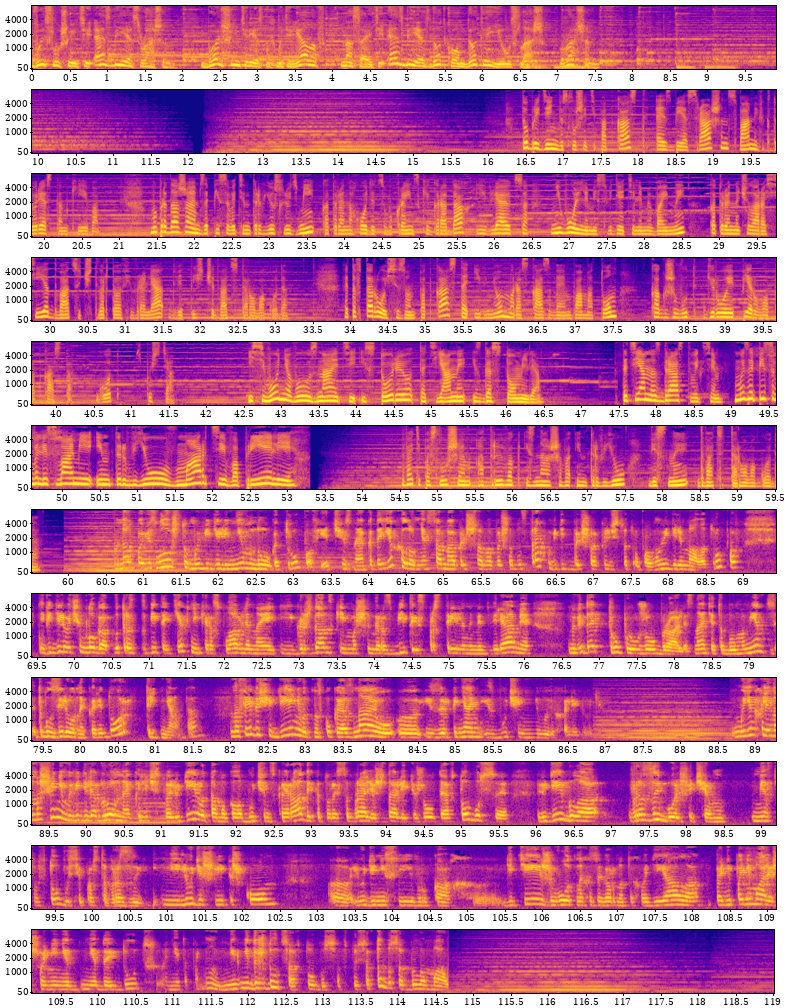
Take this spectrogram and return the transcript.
Вы слушаете SBS Russian. Больше интересных материалов на сайте sbs.com.au slash russian. Добрый день, вы слушаете подкаст SBS Russian, с вами Виктория Станкеева. Мы продолжаем записывать интервью с людьми, которые находятся в украинских городах и являются невольными свидетелями войны, которую начала Россия 24 февраля 2022 года. Это второй сезон подкаста, и в нем мы рассказываем вам о том, как живут герои первого подкаста год спустя. И сегодня вы узнаете историю Татьяны из Гастомеля – Татьяна, здравствуйте. Мы записывали с вами интервью в марте, в апреле. Давайте послушаем отрывок из нашего интервью весны 22 года. Нам повезло, что мы видели немного трупов. Я честно, я когда ехала, у меня самый большой, самый большой был страх увидеть большое количество трупов. Мы видели мало трупов и видели очень много вот разбитой техники, расплавленной, и гражданские машины разбитые с простреленными дверями. Но, видать, трупы уже убрали. Знаете, это был момент, это был зеленый коридор, три дня, да, на следующий день, вот насколько я знаю, э, из Ирпеня, из Бучи не выехали люди. Мы ехали на машине, мы видели огромное количество людей вот там около Бучинской Рады, которые собрали, ждали эти желтые автобусы. Людей было в разы больше, чем мест в автобусе, просто в разы. И люди шли пешком, люди несли в руках э, детей, животных, завернутых в одеяло. Они понимали, что они не, не дойдут, они это, ну, не, не дождутся автобусов. То есть автобусов было мало.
